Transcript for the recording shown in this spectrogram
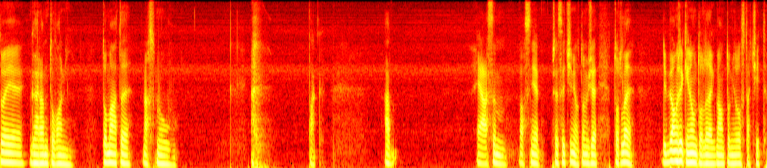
to je garantovaný. To máte na smlouvu. tak. A já jsem vlastně přesvědčený o tom, že tohle Kdyby vám řekl jenom tohle, tak by vám to mělo stačit.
